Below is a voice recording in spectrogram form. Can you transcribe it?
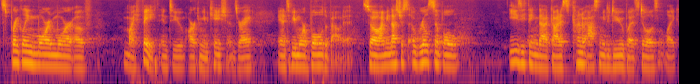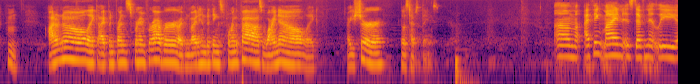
sprinkling more and more of my faith into our communications, right? And to be more bold about it. So, I mean, that's just a real simple, easy thing that God is kind of asking me to do, but it still is like, hmm, I don't know. Like, I've been friends for him forever. I've invited him to things before in the past. Why now? Like, are you sure? Those types of things. Um, I think mine is definitely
